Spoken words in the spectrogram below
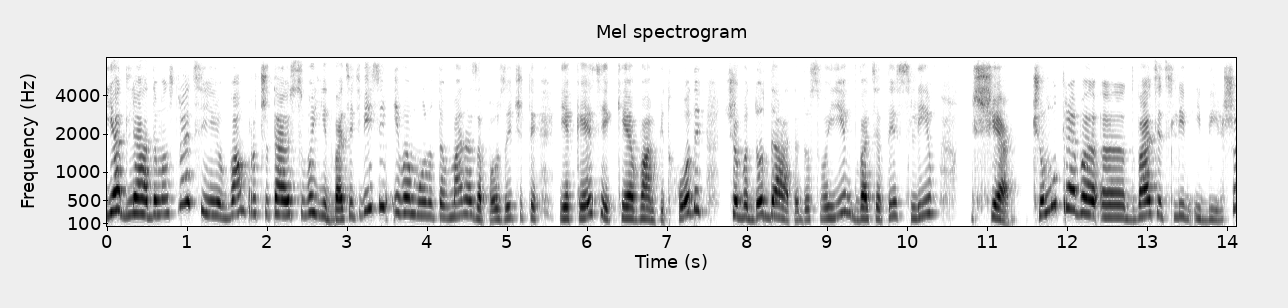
Я для демонстрації вам прочитаю свої 28, і ви можете в мене запозичити якесь, яке вам підходить, щоб додати до своїх 20 слів ще. Чому треба 20 слів і більше?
